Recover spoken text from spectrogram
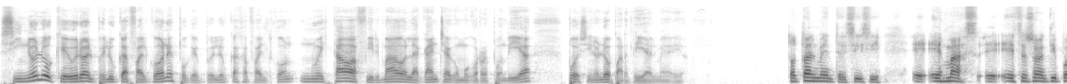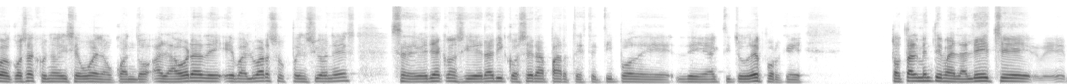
Si no lo quebró el Peluca Falcón es porque el Peluca Falcón no estaba firmado en la cancha como correspondía, pues si no lo partía al medio. Totalmente, sí, sí. E, es más, e, estos son el tipo de cosas que uno dice, bueno, cuando a la hora de evaluar suspensiones se debería considerar y coser aparte este tipo de, de actitudes porque totalmente mala leche, eh,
